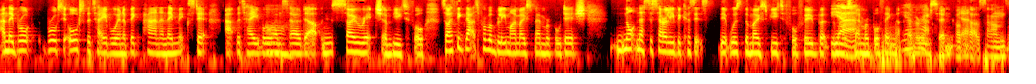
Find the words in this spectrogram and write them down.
And they brought brought it all to the table in a big pan, and they mixed it at the table and oh. served it up, and it's so rich and beautiful. So I think that's probably my most memorable dish. Not necessarily because it's it was the most beautiful food, but the Yeah. most memorable thing that I've ever eaten. God, Yeah. that sounds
